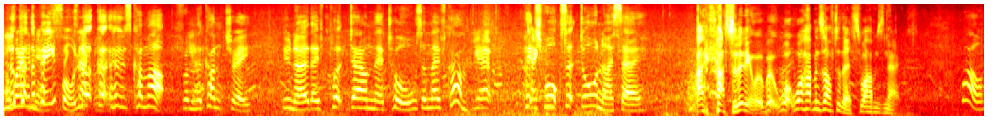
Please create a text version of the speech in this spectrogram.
Look at the Awareness, people. Look at who's come up from Yeah. the country. You know, they've put down their tools and they've come. Yep. Pitchforks at dawn, I say. Absolutely. But what, what happens after this? What happens next? Well,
